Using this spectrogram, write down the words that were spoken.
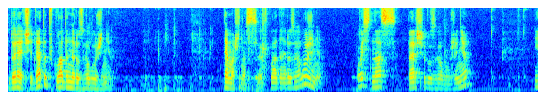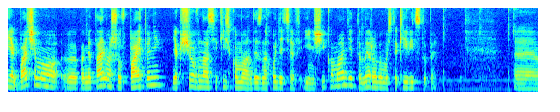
До речі, де тут вкладене розгалуження? Тема ж у нас вкладене розгалуження. Ось у нас перше розгалуження. І як бачимо, е, пам'ятаємо, що в Python, якщо в нас якісь команди знаходяться в іншій команді, то ми робимо ось такі відступи. Е,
